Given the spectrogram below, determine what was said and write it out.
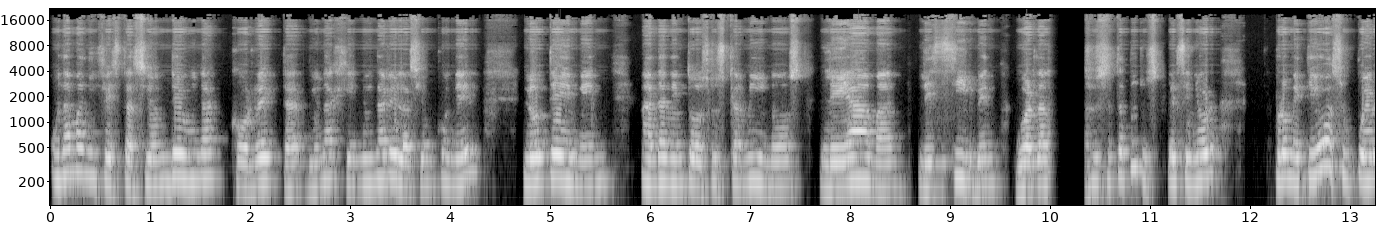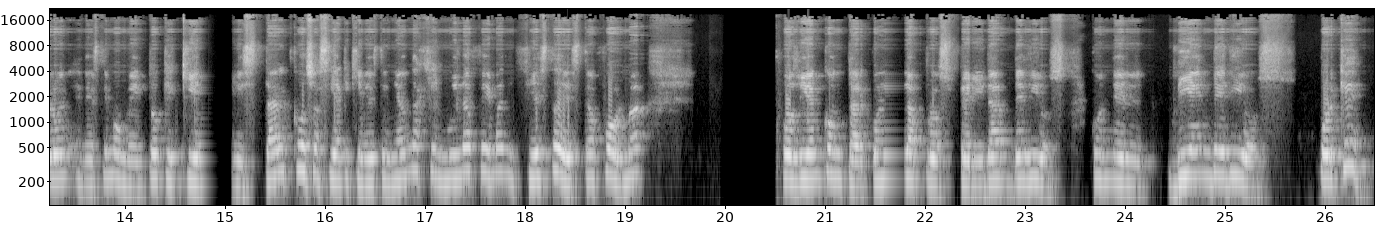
una manifestación de una correcta, de una genuina relación con Él, lo temen, andan en todos sus caminos, le aman, le sirven, guardan sus estatutos. El Señor prometió a su pueblo en, este momento que quienes tal cosa hacía, que quienes tenían una genuina fe manifiesta de esta forma, podrían contar con la prosperidad de Dios, con el bien de Dios. ¿Por qué?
